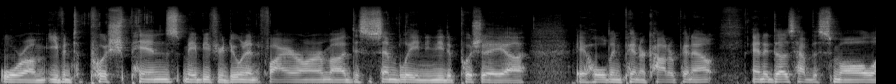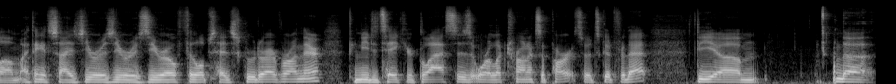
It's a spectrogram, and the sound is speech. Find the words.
or um, even to push pins, maybe if you're doing a firearm uh, disassembly and you need to push a uh, a holding pin or cotter pin out. And it does have the small, um, I think it's size 000 Phillips head screwdriver on there if you need to take your glasses or electronics apart, so it's good for that. The, um, the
